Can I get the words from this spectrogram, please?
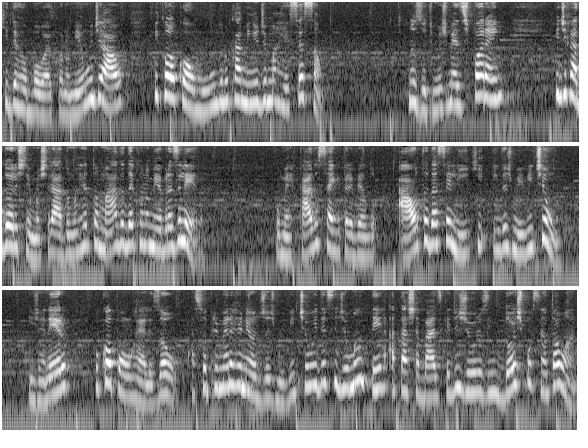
que derrubou a economia mundial e colocou o mundo no caminho de uma recessão. Nos últimos meses, porém, indicadores têm mostrado uma retomada da economia brasileira. O mercado segue prevendo alta da Selic em 2021. Em janeiro, o Copom realizou a sua primeira reunião de 2021 e decidiu manter a taxa básica de juros em 2% ao ano.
